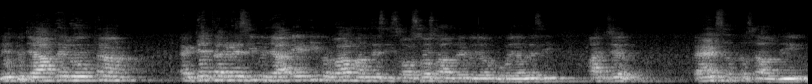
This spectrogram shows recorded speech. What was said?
ਨਹੀਂ ਪੰਜਾਬ ਦੇ ਲੋਕ ਤਾਂ ਐਡੇ ਤਗੜੇ ਸੀ, ਪੰਜਾਬ ਇਹ ਕੀ ਪ੍ਰਵਾਹ ਮੰਨਦੇ ਸੀ? 100 100 ਸਾਲ ਦੇ ਬਜ਼ੁਰਗ ਹੋ ਜਾਂਦੇ ਸੀ। ਅੱਜ 65 70 ਸਾਲ ਦੀ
